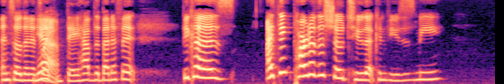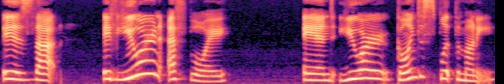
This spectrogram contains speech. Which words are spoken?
and so then it's Yeah. like they have the benefit because I think part of the show too that confuses me is that if you are an F boy and you are going to split the money,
